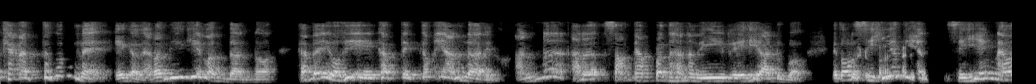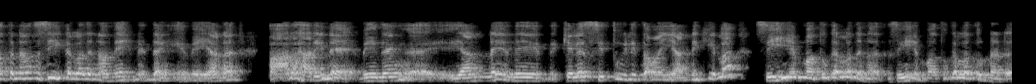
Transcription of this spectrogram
කැමැත්තකුත් නැහැ. ඒක වැරදි කියලාත් දන්නවා. හැබැයි ඔහි ඒකත් එක්කම යන්න ආරිනවා. අන්න අර සම්‍යක් ප්‍රධාන වීරෙහි අඩු බව. එතකොට සිහිය තියෙන. සිහියෙන් නැවත නැවත සිහි කරලා දෙනවා. මේ දැන් මේ යන පාර හරි නෑ. මේ දැන් යන්නේ මේ කෙලස් සිතුවිලි තමයි යන්නේ කියලා සිහියෙන් මතු කරලා දෙනවා. සිහියෙන් මතු කරලා දුන්නට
